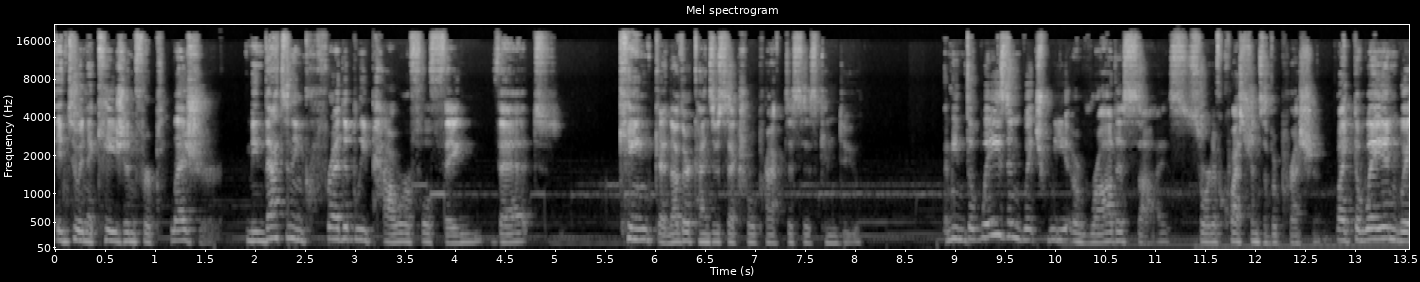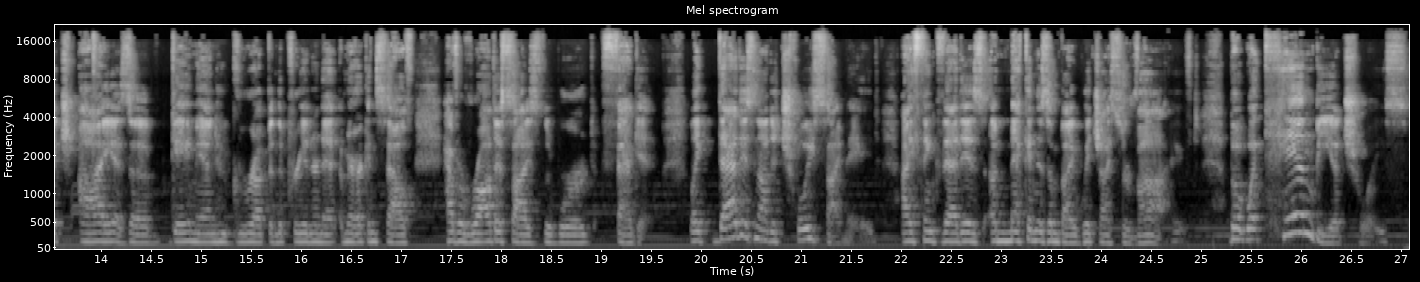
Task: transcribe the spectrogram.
into an occasion for pleasure. I mean, that's an incredibly powerful thing that kink and other kinds of sexual practices can do. I mean, the ways in which we eroticize sort of questions of oppression, like the way in which I, as a gay man who grew up in the pre internet American South, have eroticized the word faggot. Like, that is not a choice I made. I think that is a mechanism by which I survived. But what can be a choice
